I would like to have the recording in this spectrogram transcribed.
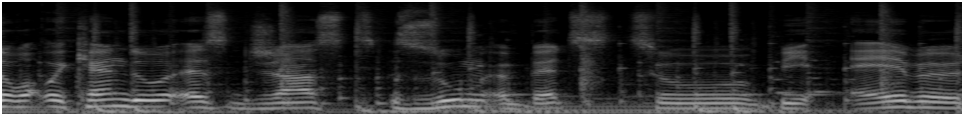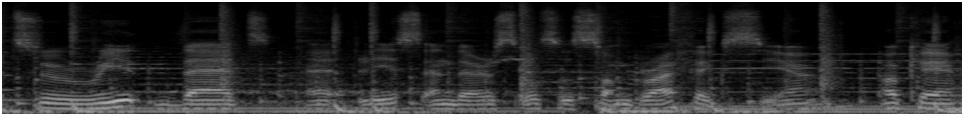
So what we can do is just zoom a bit to be able to read that at least. And there's also some graphics here. Okay.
